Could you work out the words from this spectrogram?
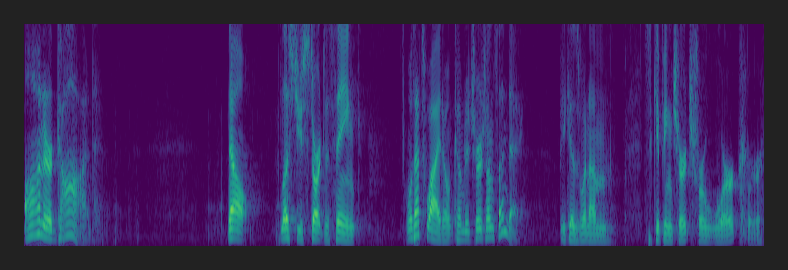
honor God. Now, lest you start to think, well, that's why I don't come to church on Sunday. Because when I'm skipping church for work or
